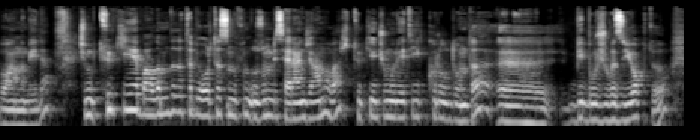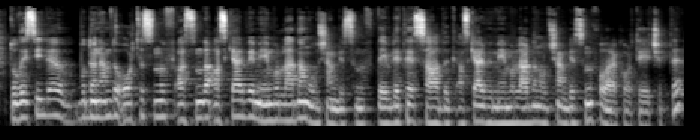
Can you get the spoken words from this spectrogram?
bu anlamıyla. Şimdi Türkiye bağlamında da tabii orta sınıfın uzun bir serencamı var. Türkiye Cumhuriyeti ilk kurulduğunda e, bir burjuvazi yoktu. Dolayısıyla bu dönemde orta sınıf aslında asker ve memurlardan oluşan bir sınıf, devlete sadık asker ve memurlardan oluşan bir sınıf olarak ortaya çıktı.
